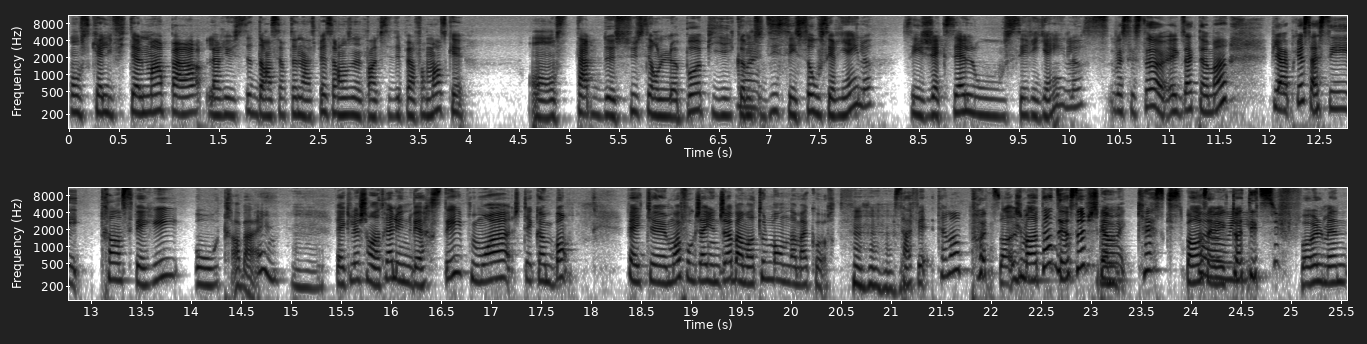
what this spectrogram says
on se qualifie tellement par la réussite dans certains aspects selon notre anxiété de performance que on se tape dessus si on l'a pas. Puis, comme Ouais. tu dis, c'est ça ou c'est rien, là. C'est j'excelle ou c'est rien, là. Ouais, c'est ça, exactement. Puis après, ça s'est transféré au travail. Fait que là, je suis rentrée à l'université, puis moi, j'étais comme, bon, fait que moi, il faut que j'aille une job avant tout le monde dans ma cohorte. ça fait tellement pas de sens. Je m'entends dire ça, puis je suis comme, qu'est-ce qui se passe Ah avec oui. toi? T'es-tu folle, man?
